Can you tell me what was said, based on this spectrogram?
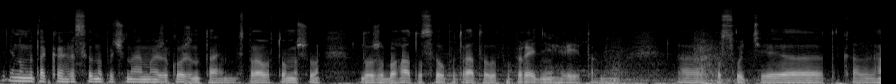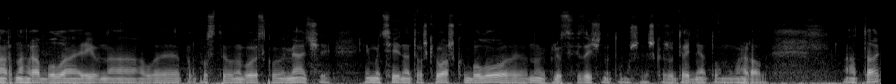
Та ні, ну ми так агресивно починаємо майже кожен тайм. Справа в тому, що дуже багато сил потратили в попередній грі. Там, по суті, е, така гарна гра була рівна, але пропустили обов'язково м'яч. І емоційно трошки важко було. е, Ну і плюс фізично, тому що я ж кажу, три дні тому ми грали. А так,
